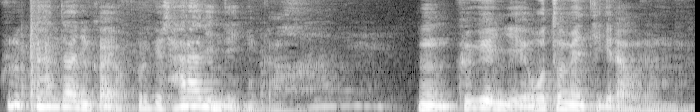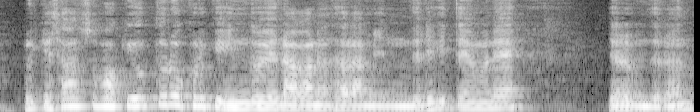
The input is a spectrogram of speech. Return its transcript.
그렇게 한다니까요. 그렇게 사라진다니까. 응, 그게 이제 오토매틱이라고 그러는. 그렇게 살 수밖에 없도록 그렇게 인도에 나가는 사람들이기 때문에 여러분들은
